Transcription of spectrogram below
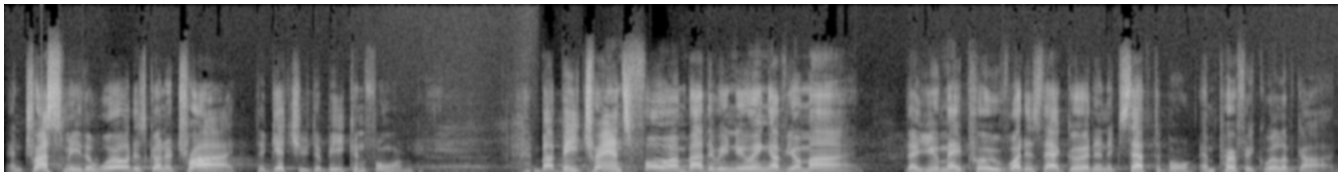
and trust me, the world is going to try to get you to be conformed. But be transformed by the renewing of your mind, that you may prove what is that good and acceptable and perfect will of God.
